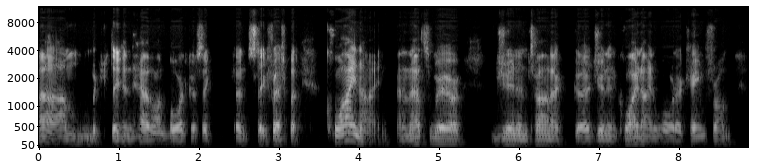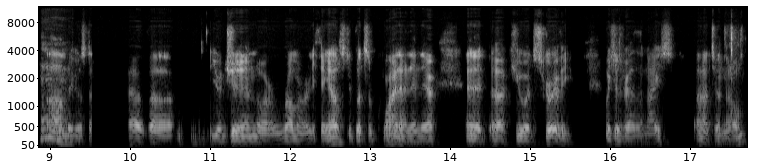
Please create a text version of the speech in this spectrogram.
um, which they didn't have on board because they don't stay fresh, but quinine, and that's where gin and tonic, uh, gin and quinine water came from, um, Hmm. because have uh, your gin or rum or anything else, you put some quinine in there, and it uh, cured scurvy, which is rather nice uh, to know.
